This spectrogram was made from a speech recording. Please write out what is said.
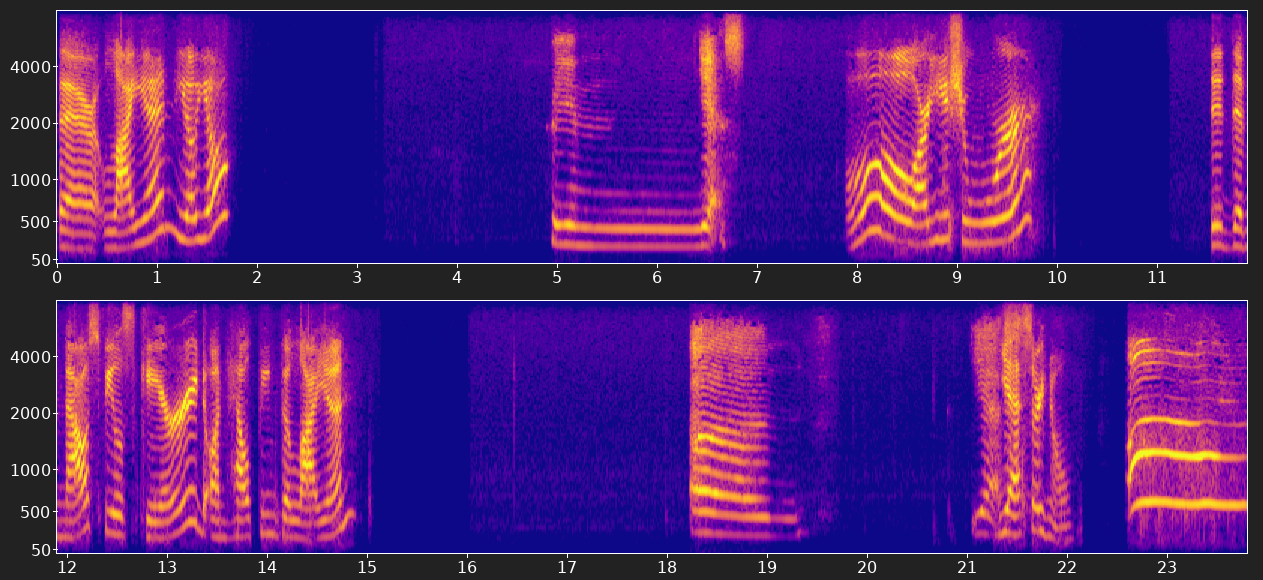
the lion, Yo-Yo? Um, yes. Oh, are you sure? Did the mouse feel scared on helping the lion? Um. Yes. Yes or no? Oh,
